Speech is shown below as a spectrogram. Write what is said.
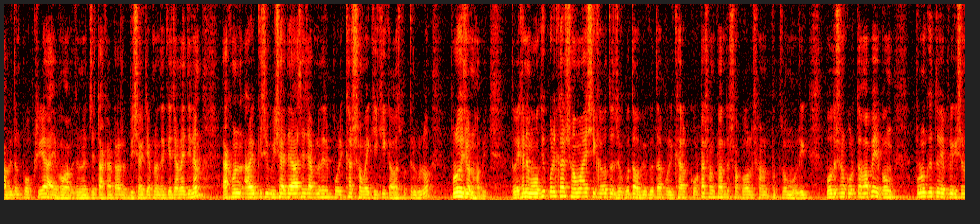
আবেদন প্রক্রিয়া এবং আবেদনের যে টাকাটার বিষয়টি আপনাদেরকে জানাই দিলাম। এখন আরেক কিছু বিষয় দেওয়া আছে যে আপনাদের পরীক্ষার সময় কি কি কাগজপত্রগুলো প্রয়োজন হবে। তো এখানে মৌখিক পরীক্ষার সময়, শিক্ষাগত যোগ্যতা, অভিজ্ঞতা, পরীক্ষার কোটা সংক্রান্ত সকল সনদপত্র মৌলিক প্রদর্শন করতে হবে এবং পুরনকৃত অ্যাপ্লিকেশন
